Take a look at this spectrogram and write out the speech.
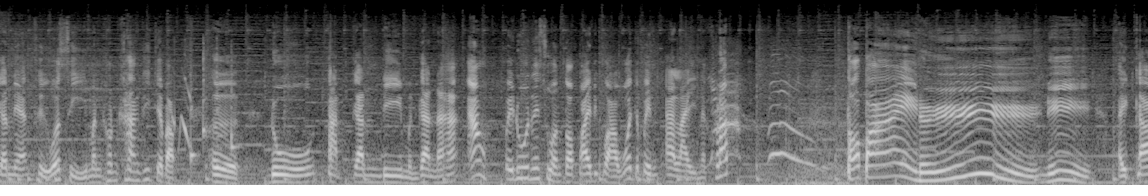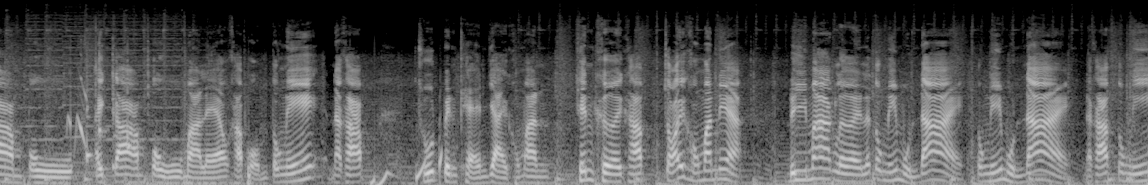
กันเนี่ยถือว่าสีมันค่อนข้างที่จะแบบเออ ดูตัดกันดีเหมือนกันนะฮะ เอ้า ไปดูในส่วนต่อไปดีกว่าว่าจะเป็นอะไรนะครับ ต่อไป นี่ นี่ ไอ้ก้ามปู ไอ้ก้ามปูมาแล้วครับผมตรงนี้นะครับ ชุดเป็นแขนใหญ่ของมัน เช่นเคยครับ จอยของมันเนี่ยดีมากเลยแล้วตรงนี้หมุนได้ ตรงนี้หมุนได้นะครับ ตรงนี้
